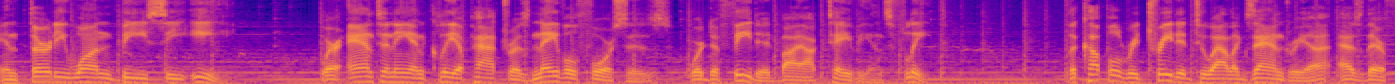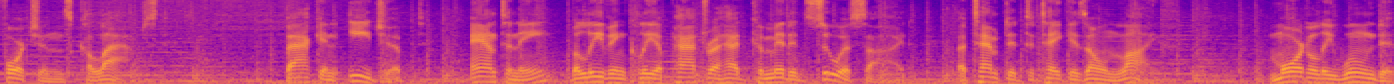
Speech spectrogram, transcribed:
in 31 BCE, where Antony and Cleopatra's naval forces were defeated by Octavian's fleet the couple retreated to Alexandria as their fortunes collapsed. Back in Egypt, Antony, believing Cleopatra had committed suicide, attempted to take his own life. Mortally wounded,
